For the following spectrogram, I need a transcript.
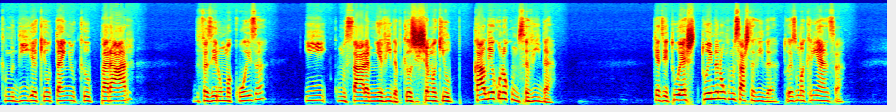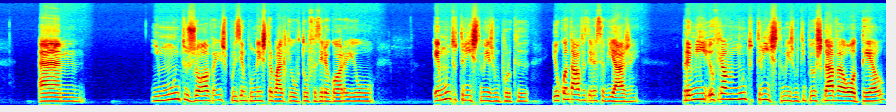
que me diga que eu tenho que parar de fazer uma coisa e começar a minha vida, porque eles chamam aquilo Cália quando eu começo a vida. Quer dizer, tu, és, tu ainda não começaste a vida, tu és uma criança. Ahm, e muitos jovens, por exemplo, neste trabalho que eu estou a fazer agora, eu é muito triste mesmo, porque eu quando estava a fazer essa viagem, para mim eu ficava muito triste mesmo. Tipo, eu chegava ao hotel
